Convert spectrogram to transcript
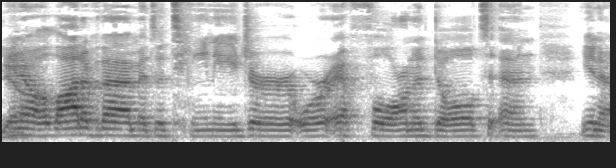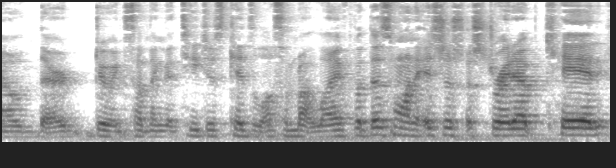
You know, a lot of them it's a teenager or a full on adult and, you know, they're doing something that teaches kids a lesson about life. But this one is just a straight up kid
